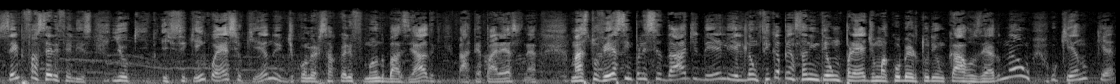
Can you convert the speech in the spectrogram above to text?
Sempre faceiro e feliz. E, o, e se quem conhece o Keno e de conversar com ele fumando baseado, até parece, né? Mas tu vê a simplicidade dele. Ele não fica pensando em ter um prédio, uma cobertura e um carro zero. Não. O Keno quer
